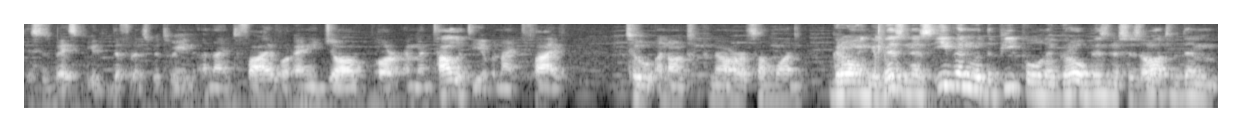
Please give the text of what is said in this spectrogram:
This is basically the difference between a 9 to 5 or any job or a mentality of a 9 to 5 to an entrepreneur or someone growing a business, even with the people that grow businesses, a lot of them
